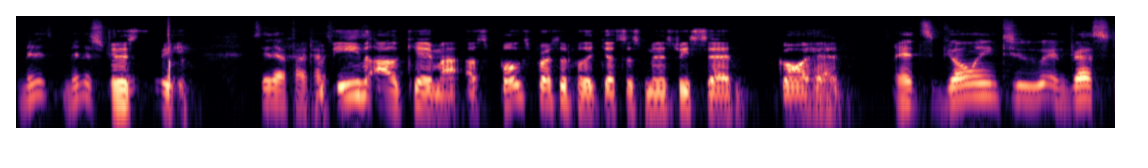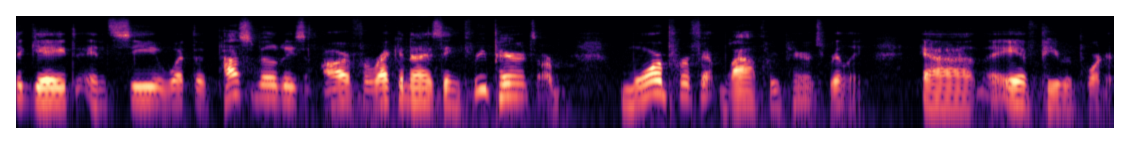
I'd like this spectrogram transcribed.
Min- Ministry. Ministry. Say that five times. Vive Alkema, a spokesperson for the Justice Ministry, said, "Go ahead." It's going to investigate and see what the possibilities are for recognizing three parents or more perfect. Wow, three parents, really? Uh, AFP reported.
